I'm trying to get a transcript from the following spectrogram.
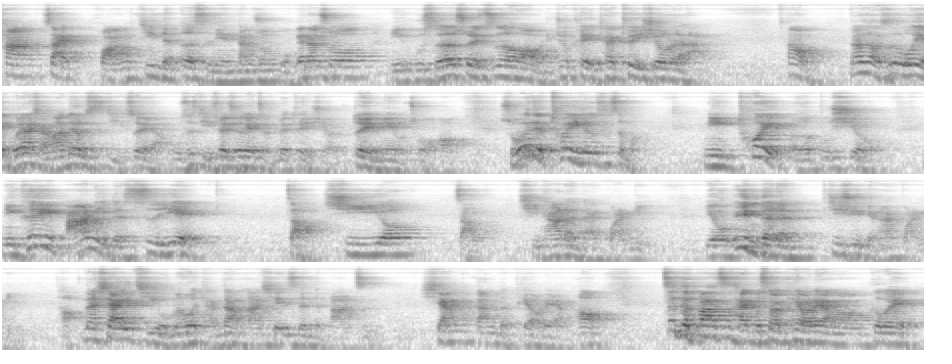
他在黄金的二十年当中，我跟他说，你五十二岁之后，你就可以开退休了啦。哦，那老师我也不要想到六十几岁啊，五十几岁就可以准备退休。对，没有错哦。所谓的退休是什么？你退而不休，你可以把你的事业找 CEO，找其他人来管理，有运的人继续给他管理。好，那下一集我们会谈到他先生的八字，相当的漂亮哦。这个八字还不算漂亮哦，各位。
